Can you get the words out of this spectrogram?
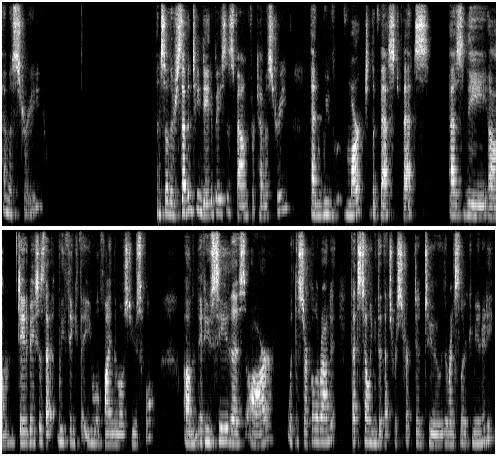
chemistry. And so there's 17 databases found for chemistry, and we've marked the best bets as the um, databases that we think that you will find the most useful. Um, if you see this R with the circle around it, that's telling you that that's restricted to the Rensselaer community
